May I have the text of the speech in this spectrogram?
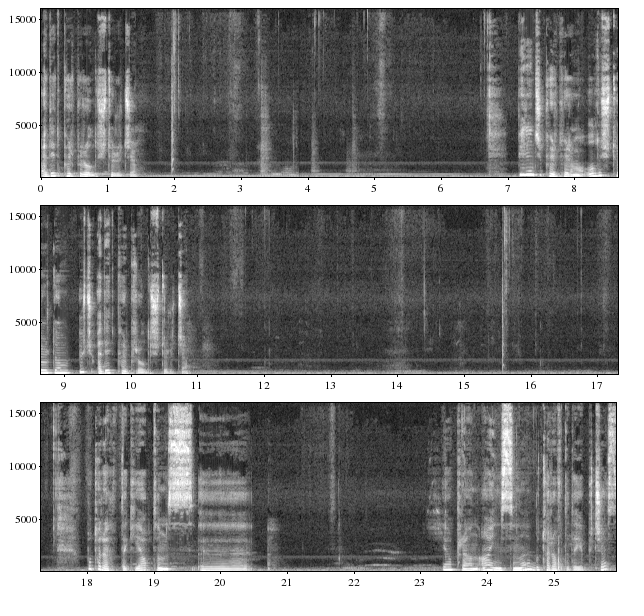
adet pırpır oluşturucu. Birinci pırpırımı oluşturdum. 3 adet pırpır oluşturacağım. Bu taraftaki yaptığımız e, yaprağın aynısını bu tarafta da yapacağız.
